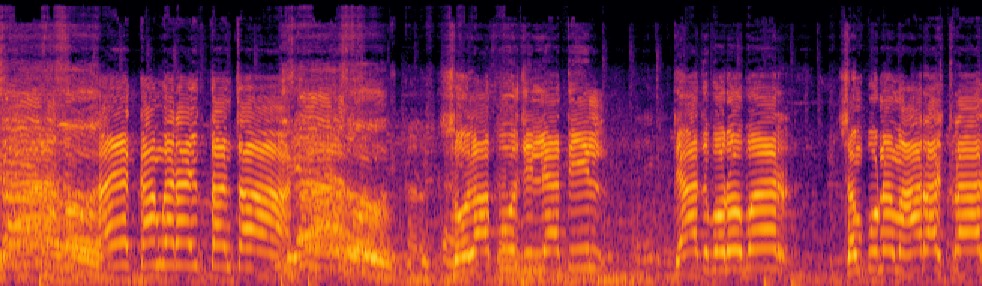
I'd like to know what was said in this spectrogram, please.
सहाय्यक कामगार आयुक्तांचा! सोलापूर जिल्ह्यातील त्याचबरोबर संपूर्ण महाराष्ट्रात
